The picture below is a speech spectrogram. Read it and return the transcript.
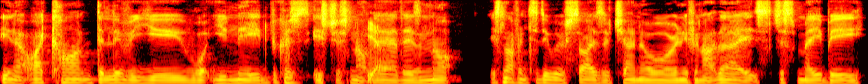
you know I can't deliver you what you need because it's just not yeah. there. There's not. It's nothing to do with size of channel or anything like that. It's just maybe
